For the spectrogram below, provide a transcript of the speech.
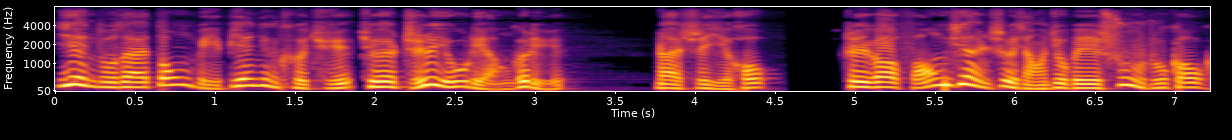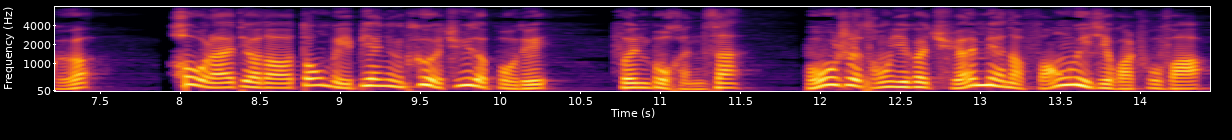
印度在东北边境特区却只有两个旅。那时以后，这个防线设想就被束之高阁。后来调到东北边境特区的部队分布很散，不是从一个全面的防卫计划出发，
